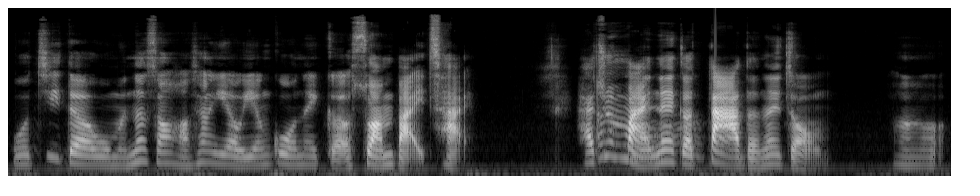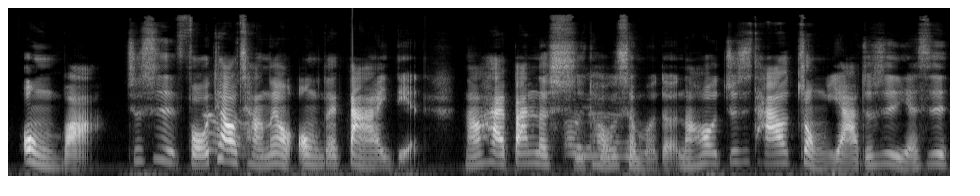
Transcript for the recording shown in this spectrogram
我记得我们那时候好像也有腌过那个酸白菜，还去买那个大的那种呃瓮吧。就是佛跳墙那种瓮再大一点，然后还搬了石头什么的，然后就是它要种芽，就是也是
